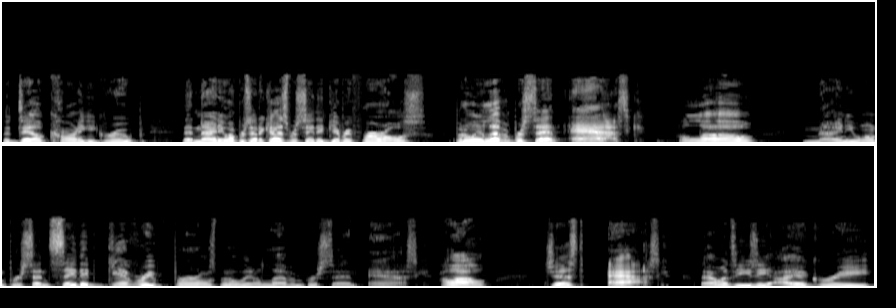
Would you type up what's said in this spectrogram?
the Dale Carnegie Group that 91% of customers say they'd give referrals but only 11% ask. Hello? 91% say they'd give referrals, but only 11% ask. Hello? Just ask. That one's easy. I agree.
